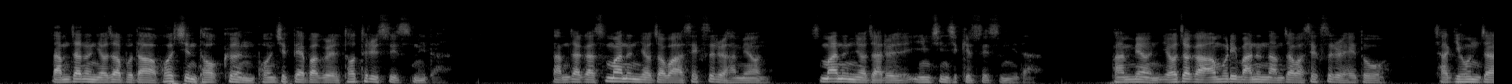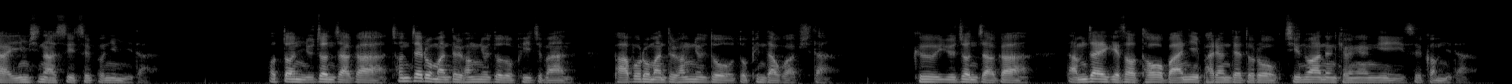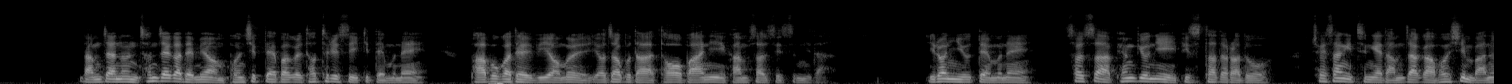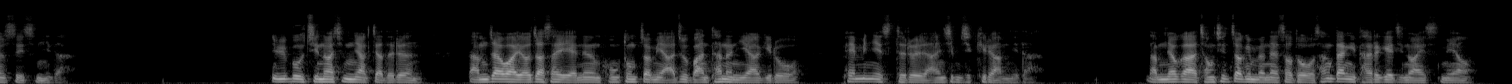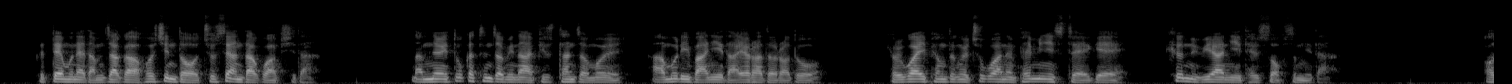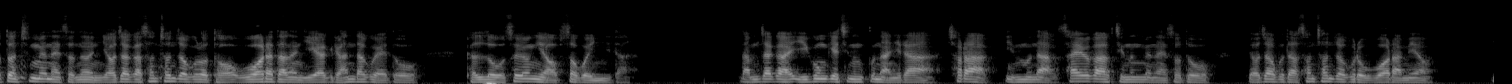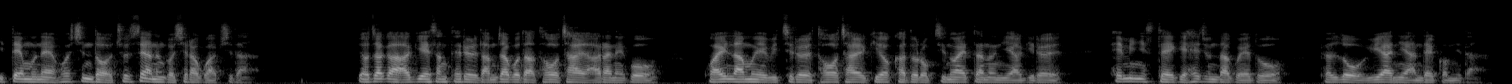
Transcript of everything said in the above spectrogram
남자는 여자보다 훨씬 더 큰 번식 대박을 터뜨릴 수 있습니다. 남자가 수많은 여자와 섹스를 하면 수많은 여자를 임신시킬 수 있습니다. 반면 여자가 아무리 많은 남자와 섹스를 해도 자기 혼자 임신할 수 있을 뿐입니다. 어떤 유전자가 천재로 만들 확률도 높이지만 바보로 만들 확률도 높인다고 합시다. 그 유전자가 남자에게서 더 많이 발현되도록 진화하는 경향이 있을 겁니다. 남자는 천재가 되면 번식 대박을 터뜨릴 수 있기 때문에 바보가 될 위험을 여자보다 더 많이 감수할 수 있습니다. 이런 이유 때문에 설사 평균이 비슷하더라도 최상위층의 남자가 훨씬 많을 수 있습니다. 일부 진화 심리학자들은 남자와 여자 사이에는 공통점이 아주 많다는 이야기로 페미니스트를 안심시키려 합니다. 남녀가 정신적인 면에서도 상당히 다르게 진화했으며 그 때문에 남자가 훨씬 더 출세한다고 합시다. 남녀의 똑같은 점이나 비슷한 점을 아무리 많이 나열하더라도 결과의 평등을 추구하는 페미니스트에게 큰 위안이 될 수 없습니다. 어떤 측면에서는 여자가 선천적으로 더 우월하다는 이야기를 한다고 해도 별로 소용이 없어 보입니다. 남자가 이공계 지능뿐 아니라 철학, 인문학, 사회과학 지능 면에서도 여자보다 선천적으로 우월하며 이 때문에 훨씬 더 출세하는 것이라고 합시다. 여자가 아기의 상태를 남자보다 더 잘 알아내고 과일나무의 위치를 더 잘 기억하도록 진화했다는 이야기를 페미니스트에게 해준다고 해도 별로 위안이 안 될 겁니다.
